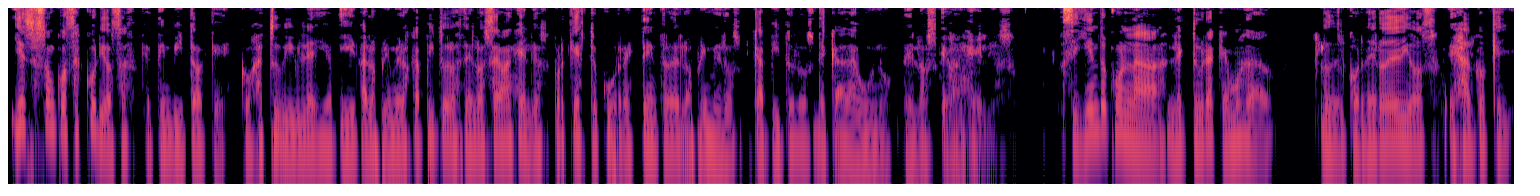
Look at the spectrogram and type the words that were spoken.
Y esas son cosas curiosas que te invito a que cojas tu Biblia y ir a los primeros capítulos de los Evangelios, porque esto ocurre dentro de los primeros capítulos de cada uno de los Evangelios. Siguiendo con la lectura que hemos dado, lo del Cordero de Dios es algo que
